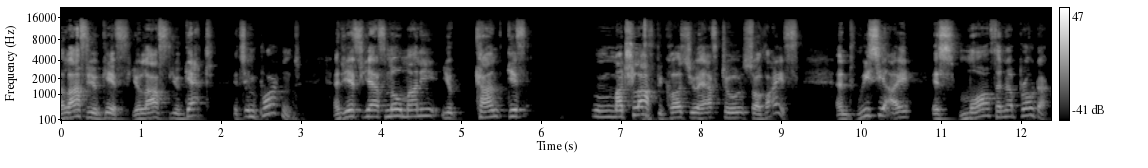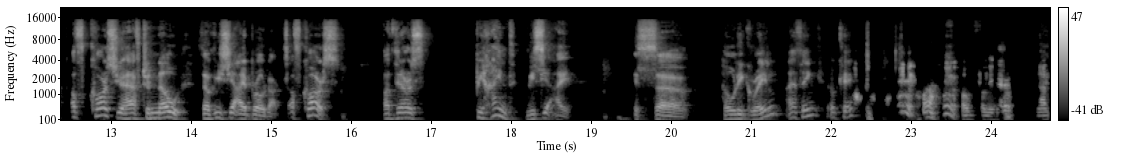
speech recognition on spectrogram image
The love you give, your love you get. It's important. And if you have no money, you can't give much love because you have to survive. And VCI is more than a product. Of course, you have to know the VCI products, of course. But there's behind VCI is uh, Holy Grail, I think. Okay. Hopefully. Yeah.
